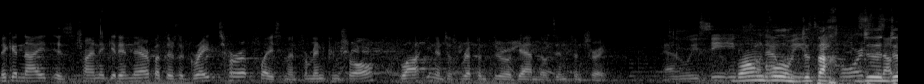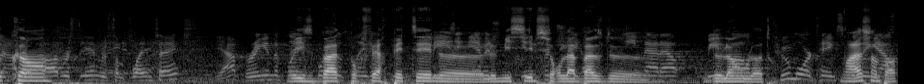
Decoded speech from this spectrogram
Nick at Night is trying to get in there, but there's a great turret placement from In Control, blocking and just ripping through again those infantry. Bon, en gros, deux, par... deux, deux camps. Et ils se battent pour faire péter le, le missile sur la base de, de l'un ou l'autre. Ouais, sympa.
